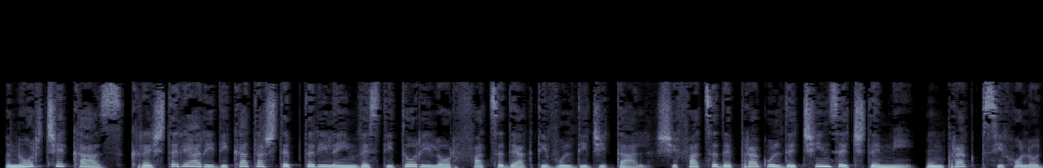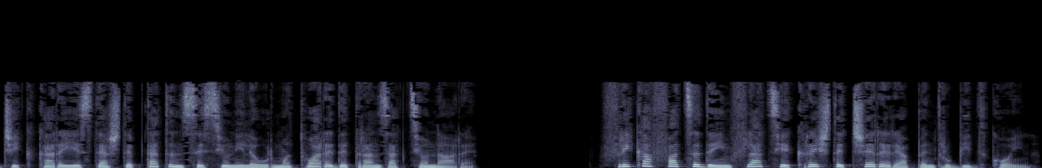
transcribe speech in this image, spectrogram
În orice caz, creșterea a ridicat așteptările investitorilor față de activul digital și față de pragul de 50.000, un prag psihologic care este așteptat în sesiunile următoare de tranzacționare. Frica față de inflație crește cererea pentru Bitcoin.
